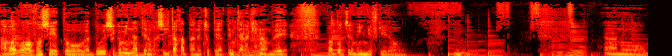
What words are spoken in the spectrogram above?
Amazon アソシエイトがどういう仕組みになってるのか知りたかったんで、ちょっとやってみただけなので、まあ、どっちでもいいんですけど、うん。あの、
